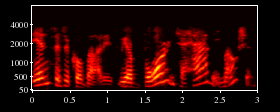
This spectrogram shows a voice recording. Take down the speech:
in physical bodies. We are born to have emotions.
